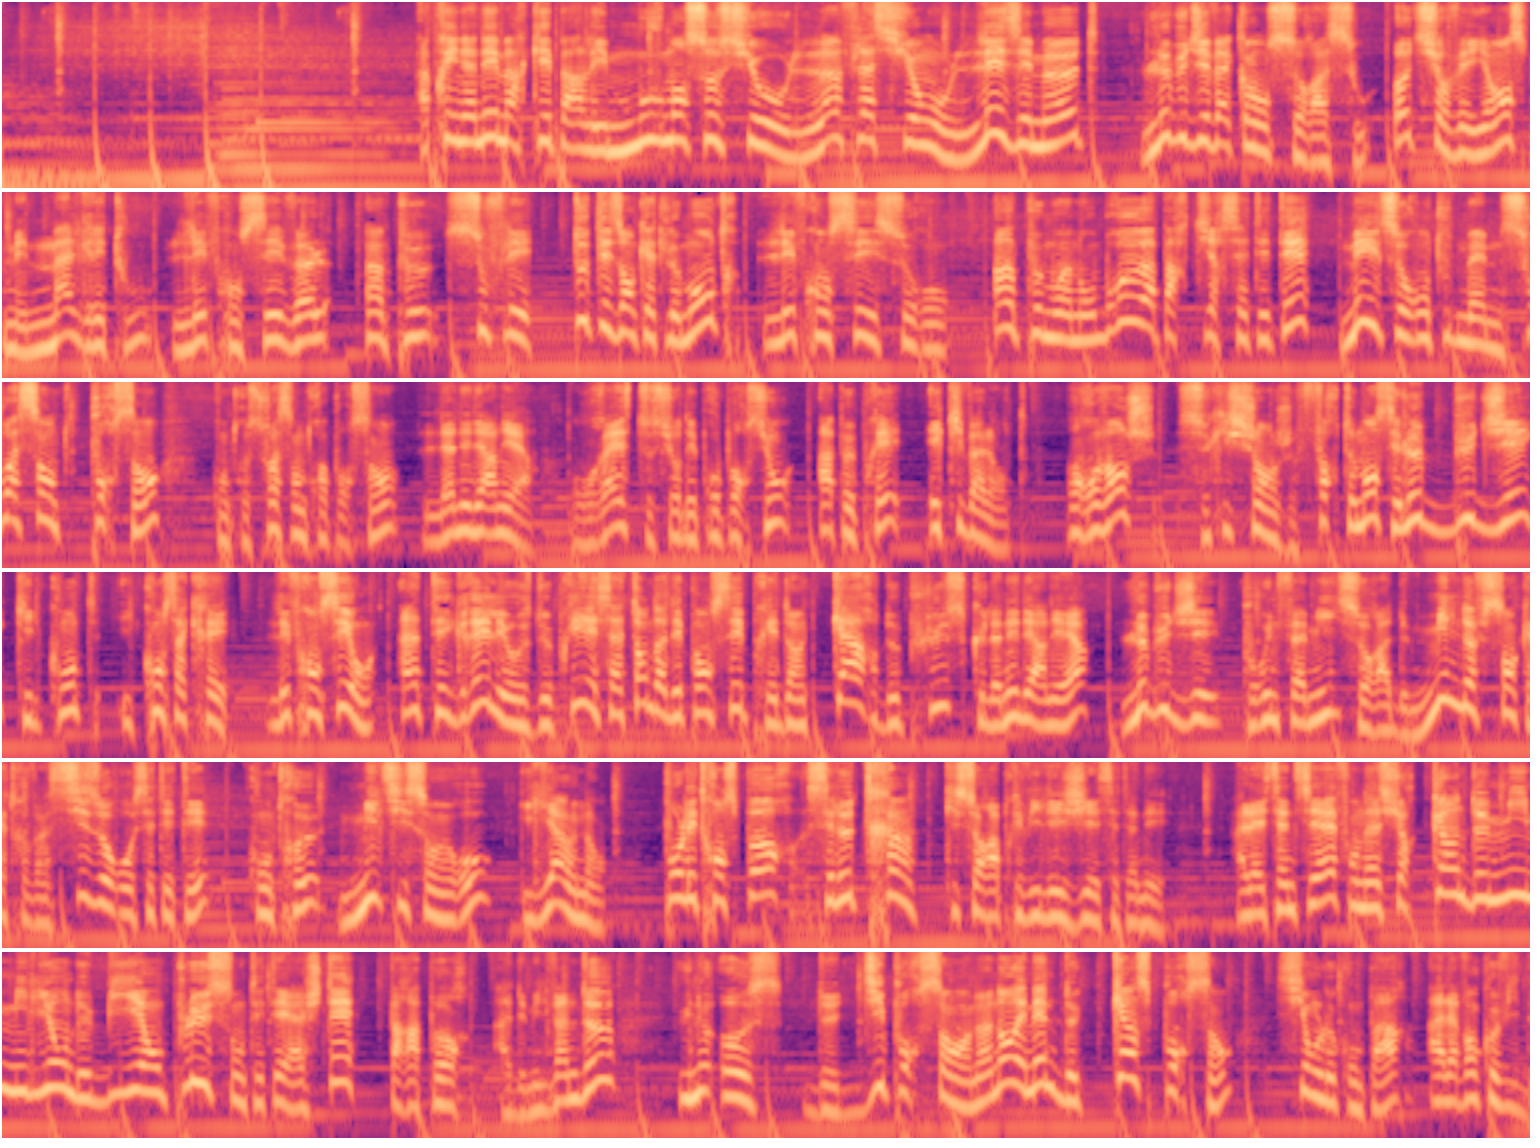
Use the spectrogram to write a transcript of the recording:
Après une année marquée par les mouvements sociaux, l'inflation, les émeutes, le budget vacances sera sous haute surveillance, mais malgré tout, les Français veulent un peu souffler. Toutes les enquêtes le montrent, les Français seront un peu moins nombreux à partir cet été, mais ils seront tout de même 60% contre 63% l'année dernière. On reste sur des proportions à peu près équivalentes. En revanche, ce qui change fortement, c'est le budget qu'ils comptent y consacrer. Les Français ont intégré les hausses de prix et s'attendent à dépenser près d'un quart de plus que l'année dernière. Le budget pour une famille sera de 1986 euros cet été contre 1600 euros il y a un an. Pour les transports, c'est le train qui sera privilégié cette année. À la SNCF, on assure qu'un demi-million de billets en plus ont été achetés par rapport à 2022, une hausse de 10% en un an et même de 15% si on le compare à l'avant Covid.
